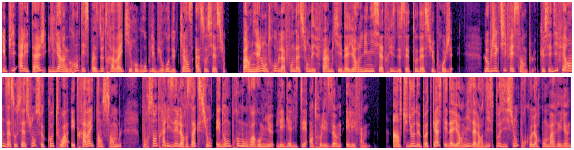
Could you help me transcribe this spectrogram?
Et puis à l'étage, il y a un grand espace de travail qui regroupe les bureaux de 15 associations. Parmi elles, on trouve la Fondation des femmes qui est d'ailleurs l'initiatrice de cet audacieux projet. L'objectif est simple, que ces différentes associations se côtoient et travaillent ensemble pour centraliser leurs actions et donc promouvoir au mieux l'égalité entre les hommes et les femmes. Un studio de podcast est d'ailleurs mis à leur disposition pour que leur combat rayonne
